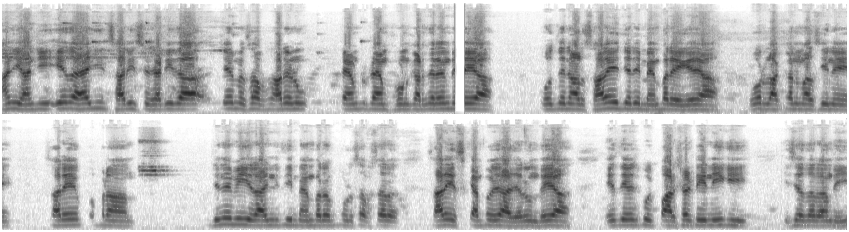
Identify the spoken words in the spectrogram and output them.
ਹਾਂਜੀ ਹਾਂਜੀ, ਇਹ ਤਾਂ ਹੈ ਜੀ, ਸਾਰੀ ਸੋਸਾਇਟੀ ਦਾ ਚੇਅਰਮੈਨ ਸਾਹਿਬ ਸਾਰਿਆਂ ਨੂੰ ਟਾਈਮ ਟੂ ਟਾਈਮ ਫੋਨ ਕਰਦੇ ਰਹਿੰਦੇ ਆ। ਉਸ ਦੇ ਨਾਲ ਸਾਰੇ ਜਿਹੜੇ ਮੈਂਬਰ ਹੈਗੇ ਆ, ਹੋਰ ਇਲਾਕਾ ਨਿਵਾਸੀ ਨੇ, ਸਾਰੇ ਆਪਣਾ ਜਿਹਨੇ ਵੀ ਰਾਜਨੀਤੀ ਮੈਂਬਰ ਪੁਲਿਸ ਅਫਸਰ ਸਾਰੇ ਇਸ ਕੈਂਪ ਵਿੱਚ ਹਾਜ਼ਰ ਹੁੰਦੇ ਆ ਇਸ ਦੇ ਵਿੱਚ ਕੋਈ ਪਾਰਸ਼ਲਟੀ ਨਹੀਂ ਗਈ ਕਿਸੇ ਤਰ੍ਹਾਂ ਦੀ।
